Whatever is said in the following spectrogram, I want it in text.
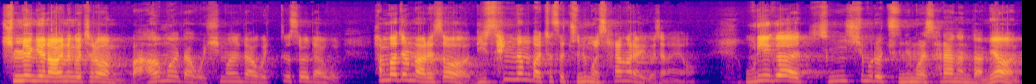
신명기에 나와 있는 것처럼 마음을 다하고 힘을 다하고 뜻을 다하고 한마디로 말해서 네 생명 바쳐서 주님을 사랑하라 이거잖아요. 우리가 진심으로 주님을 사랑한다면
